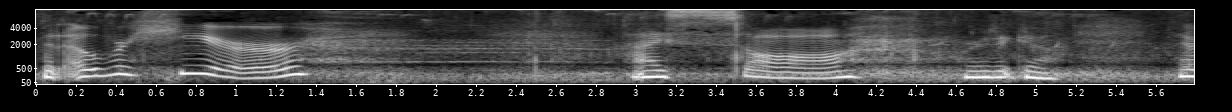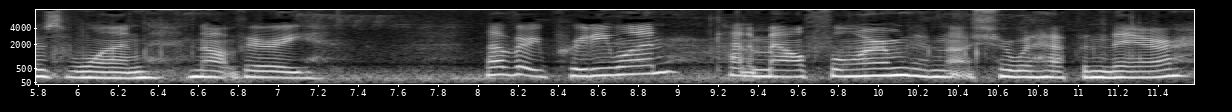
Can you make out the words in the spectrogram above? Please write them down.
But over here, I saw, where'd it go? There's one, not very, not very pretty one, kind of malformed. I'm not sure what happened there.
